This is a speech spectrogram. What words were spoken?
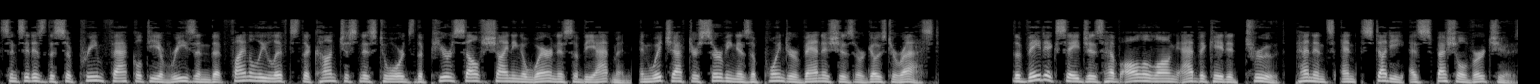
since it is the supreme faculty of reason that finally lifts the consciousness towards the pure self-shining awareness of the Atman, and which after serving as a pointer vanishes or goes to rest. The Vedic sages have all along advocated truth, penance and study as special virtues.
